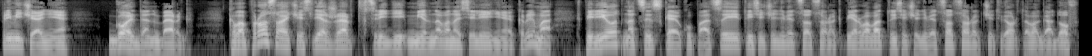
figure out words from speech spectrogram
Примечание. Гольденберг. К вопросу о числе жертв среди мирного населения Крыма период нацистской оккупации 1941-1944 годов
